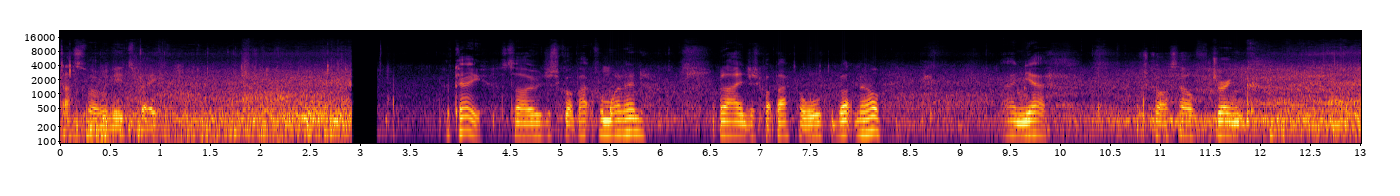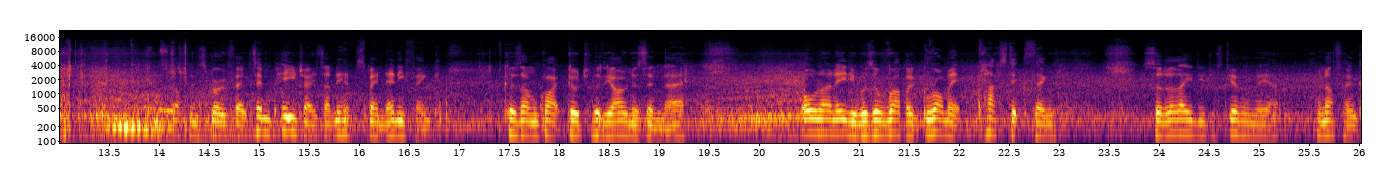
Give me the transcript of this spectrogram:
That's where we need to be. Okay, so just got back from one end. Well, I ain't just got back, I walked about now. And yeah, just got ourselves a drink. Stuff in Screwfix. In PJs, I didn't spend anything because I'm quite good with the owners in there. All I needed was a rubber grommet plastic thing. So the lady just given me it for nothing.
